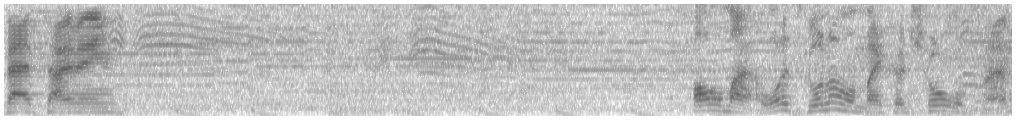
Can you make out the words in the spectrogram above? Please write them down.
Bad timing. Oh my, what's going on with my controls, man?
